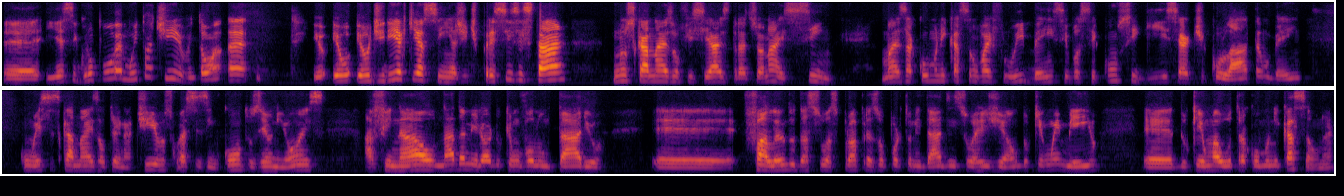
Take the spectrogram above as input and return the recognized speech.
É, e esse grupo é muito ativo. Então, é, eu, eu, eu diria que assim, a gente precisa estar nos canais oficiais tradicionais? Sim, mas a comunicação vai fluir bem se você conseguir se articular também com esses canais alternativos, com esses encontros, reuniões. Afinal, nada melhor do que um voluntário é, falando das suas próprias oportunidades em sua região do que um e-mail, é, do que uma outra comunicação, né?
